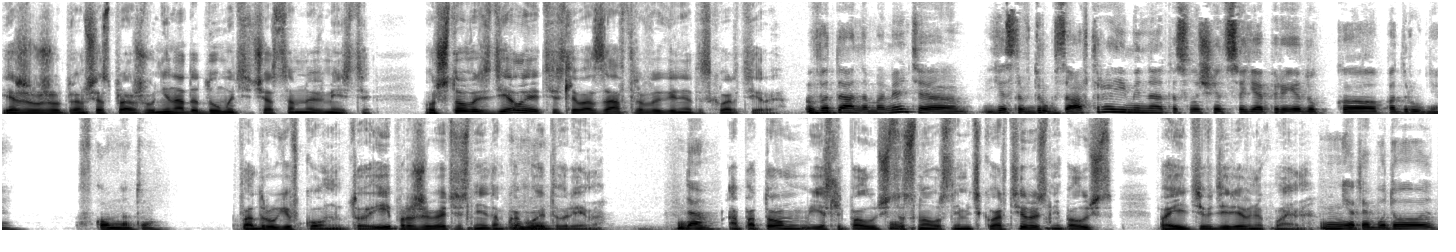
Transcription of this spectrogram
Я же уже вот прямо сейчас спрашиваю. Не надо думать сейчас со мной вместе. Вот что вы сделаете, если вас завтра выгонят из квартиры? В данном моменте, если вдруг завтра именно это случится, я перееду к подруге в комнату. К подруге в комнату и проживете с ней там какое-то время. Да. А потом, если получится, снова снимите квартиру, если не получится, поедете в деревню к маме. Нет, я буду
